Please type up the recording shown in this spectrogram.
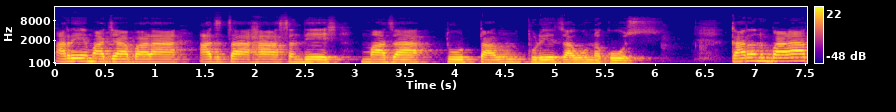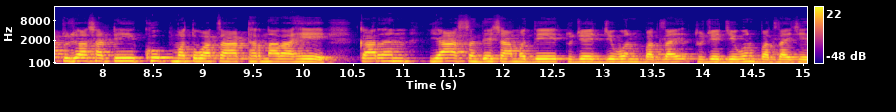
अरे माझ्या बाळा आजचा हा संदेश माझा तू टाळून पुढे जाऊ नकोस. कारण बाळा तुझ्यासाठी खूप महत्त्वाचा ठरणार आहे. कारण या संदेशामध्ये तुझे जीवन बदलाय तुझे जीवन बदलायची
